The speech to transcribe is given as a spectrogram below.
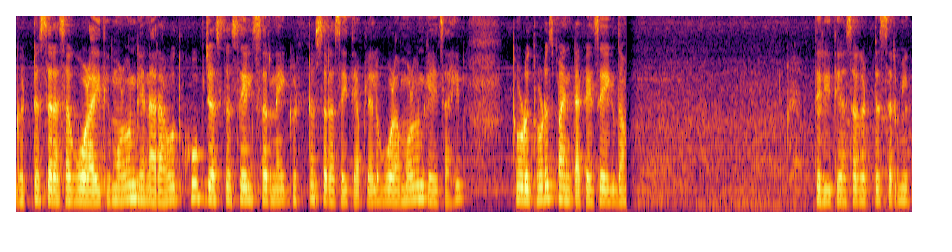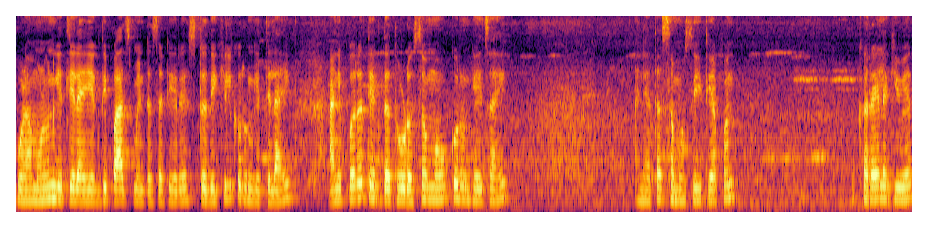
घट्टसर असा गोळा इथे मळून घेणार आहोत. खूप जास्त सैलसर नाही घट्टसर असा इथे आपल्याला गोळा मळून घ्यायचा आहे. थोडं थोडंच पाणी टाकायचं एकदम तर इथे असा घट्टसर मी गोळा मळून घेतलेला आहे. अगदी पाच मिनटासाठी रेस्ट देखील करून घेतलेला आहे. आणि परत एकदा थोडंसं मऊ करून घ्यायचं आहे. आणि आता समोसे इथे आपण करायला घेऊयात.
